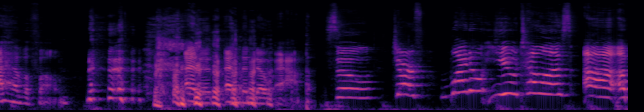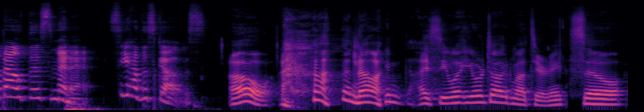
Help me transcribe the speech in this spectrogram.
I have a phone and, a, and the note app. So Jarf, why don't you tell us uh, about this minute? See how this goes. Oh, no, I, I see what you were talking about, Tierney. So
